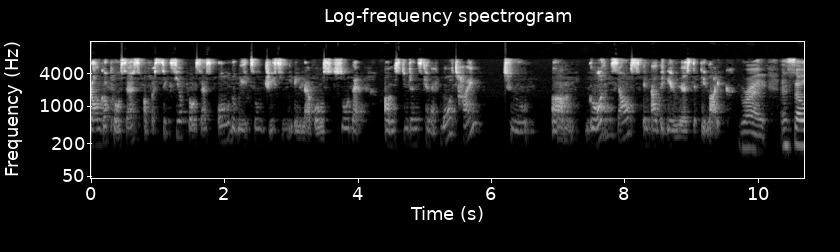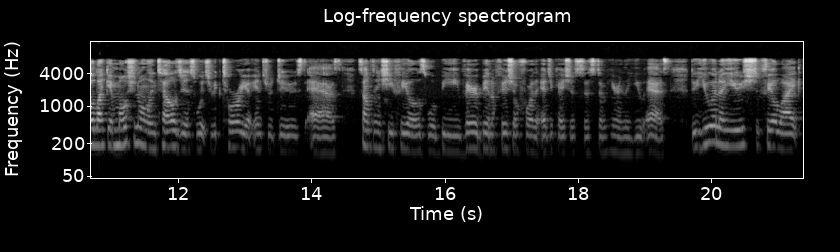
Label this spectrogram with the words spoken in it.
longer process of a six-year process all the way till GCE A levels, so that um, students can have more time to um, grow themselves in other areas that they like. Right. And so, like emotional intelligence, which Victoria introduced as something she feels will be very beneficial for the education system here in the U.S., do you and Ayush feel like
